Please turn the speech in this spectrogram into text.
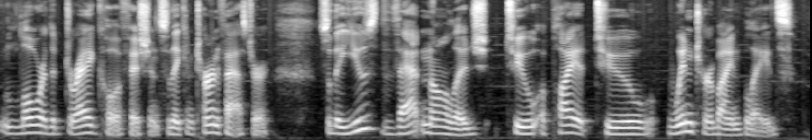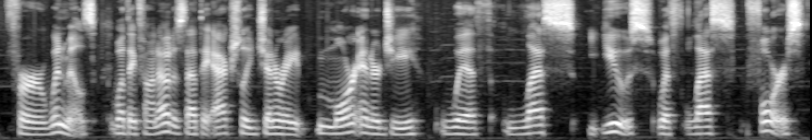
lower the drag coefficient so they can turn faster. So they used that knowledge to apply it to wind turbine blades for windmills. What they found out is that they actually generate more energy with less use, with less force,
